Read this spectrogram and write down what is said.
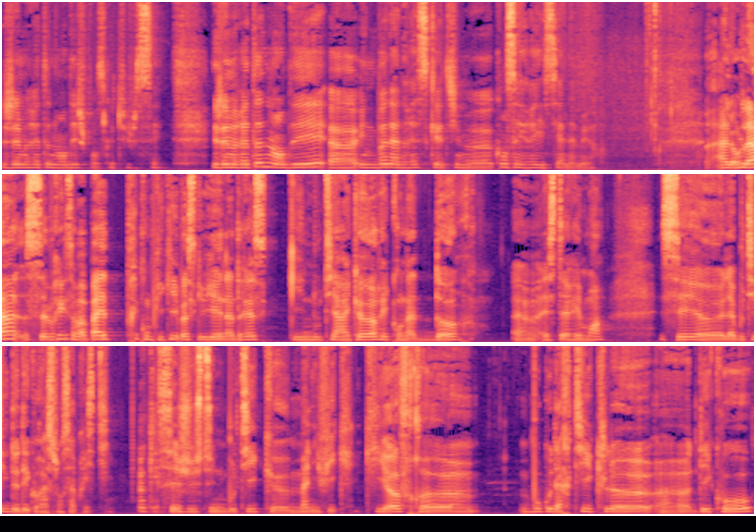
j'aimerais te demander, je pense que tu le sais, j'aimerais te demander euh, une bonne adresse que tu me conseillerais ici à Namur. Alors là, c'est vrai que ça va pas être très compliqué parce qu'il y a une adresse qui nous tient à cœur et qu'on adore, euh, Esther et moi. C'est euh, la boutique de décoration Sapristi. Okay. C'est juste une boutique euh, magnifique qui offre beaucoup d'articles euh, déco,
